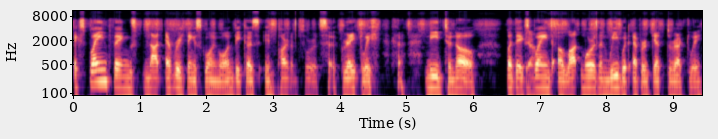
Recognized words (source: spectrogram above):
explain things, not everything is going on, because in part, I'm sure it's greatly need to know. But they explained yeah. a lot more than we would ever get directly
